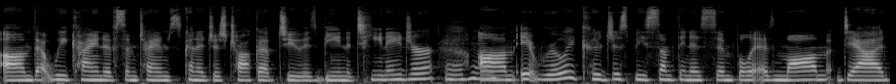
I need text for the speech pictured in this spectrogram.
um, that we kind of sometimes kind of just chalk up to as being a teenager. Mm-hmm. um, it really could just be something as simple as mom dad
